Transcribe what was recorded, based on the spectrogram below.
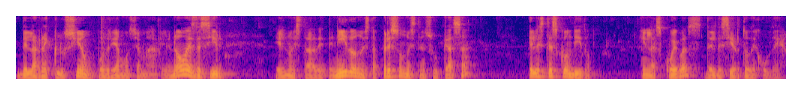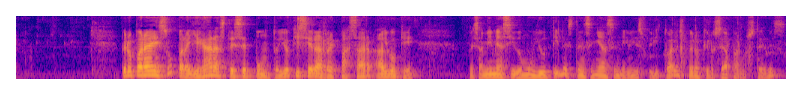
de la reclusión, podríamos llamarle, ¿no? Es decir, él no está detenido, no está preso, no está en su casa, él está escondido en las cuevas del desierto de Judea. Pero para eso, para llegar hasta ese punto, yo quisiera repasar algo que pues a mí me ha sido muy útil, esta enseñanza en mi vida espiritual, espero que lo sea para ustedes.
